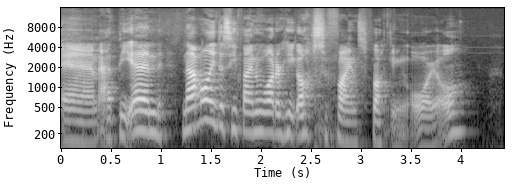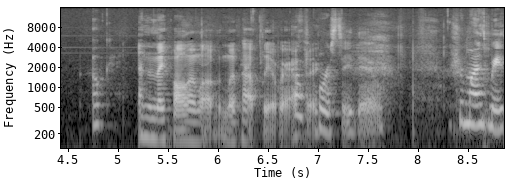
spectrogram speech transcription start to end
And at the end, not only does he find water, he also finds fucking oil. Okay. And then they fall in love and live happily ever after. Of course they do. Which reminds me,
